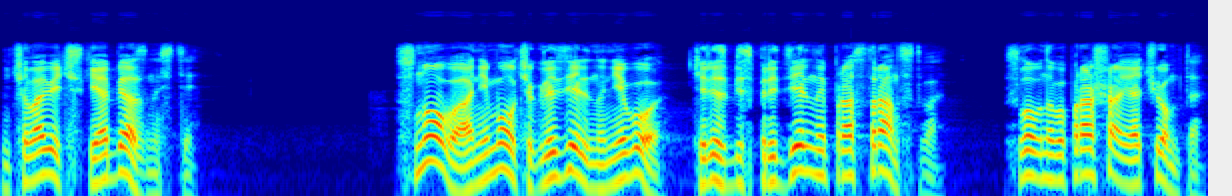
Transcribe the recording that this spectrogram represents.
нечеловеческие обязанности. Снова они молча глядели на него через беспредельное пространство, словно вопрошая о чем-то.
